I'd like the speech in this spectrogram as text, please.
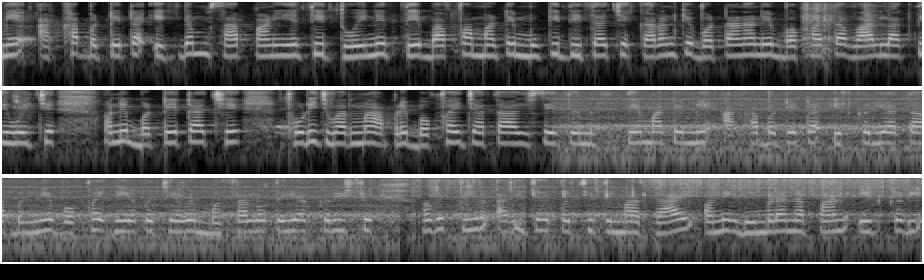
મેં આખા બટેટા એકદમ સાફ પાણીએથી ધોઈને તે બાફવા માટે મૂકી દીધા છે. કારણ કે વટાણાને બફાતા વાર લાગતી હોય છે અને બટેટા છે થોડી જ વારમાં આપણે બફાઈ જતા હશે તે માટે મેં આખા બટેટા એડ કર્યા હતા. બંને બફાઈ ગયા પછી હવે મસાલો તૈયાર કરીશું. હવે તેલ આવી જાય પછી તેમાં રાઈ અને લીમડાના પાન એડ કરી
